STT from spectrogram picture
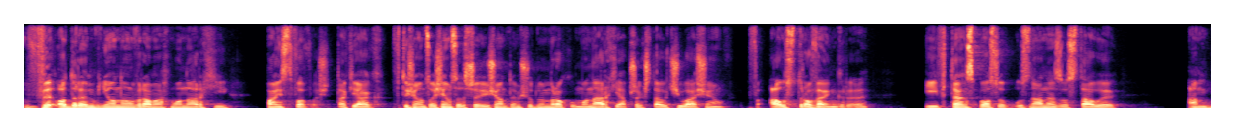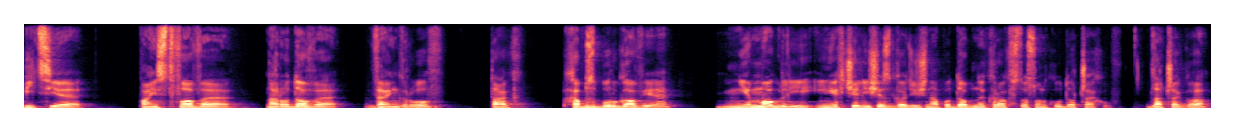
wyodrębnioną w ramach monarchii państwowość. Tak jak w 1867 roku monarchia przekształciła się w Austro-Węgry i w ten sposób uznane zostały ambicje państwowe, narodowe Węgrów, tak Habsburgowie nie mogli i nie chcieli się zgodzić na podobny krok w stosunku do Czechów. Dlaczego?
